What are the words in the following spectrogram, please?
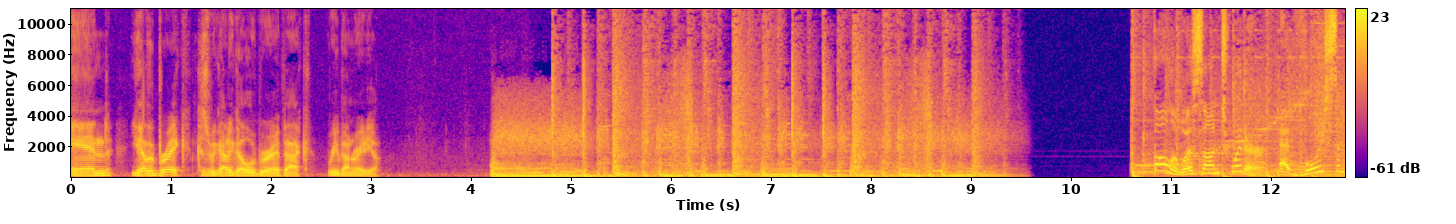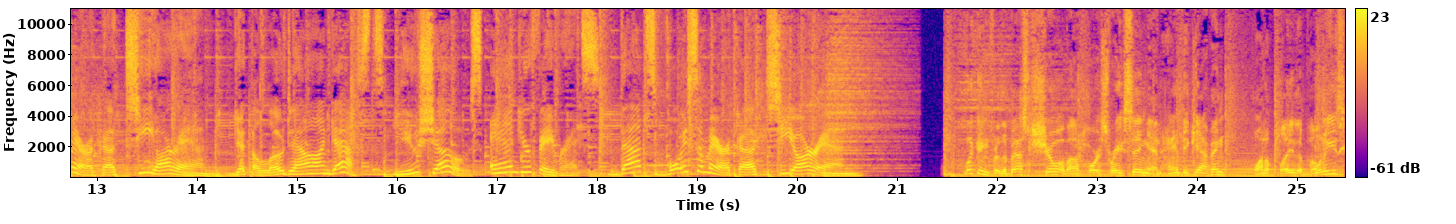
and you have a break because we got to go. We'll be right back. Rebound Radio. Follow us on Twitter at VoiceAmericaTRN. Get the lowdown on guests, new shows, and your favorites. That's VoiceAmericaTRN. Looking for the best show about horse racing and handicapping? Want to play the ponies?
